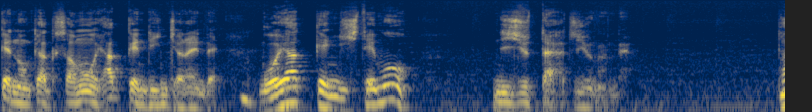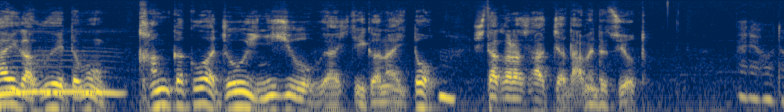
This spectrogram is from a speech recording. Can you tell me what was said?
件のお客様を100件でいいんじゃないんで、うん、500件にしても20対80なんだよ。パイが増えても感覚は上位20を増やしていかないと、下から触っちゃダメですよと。なるほど。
